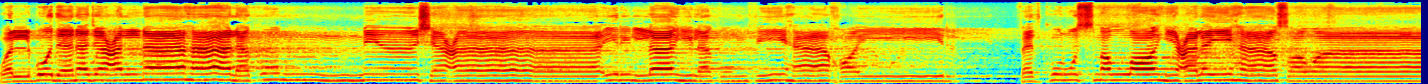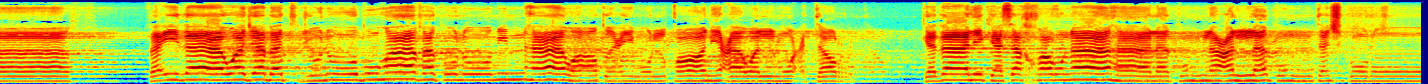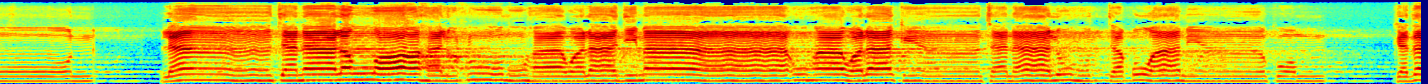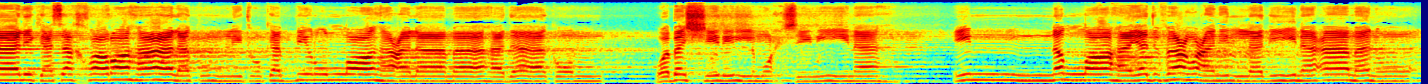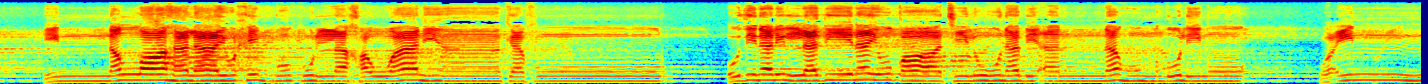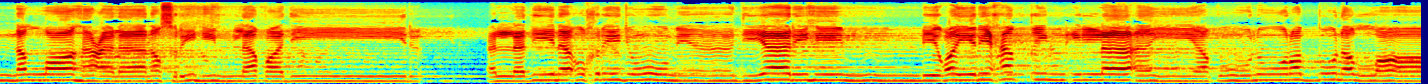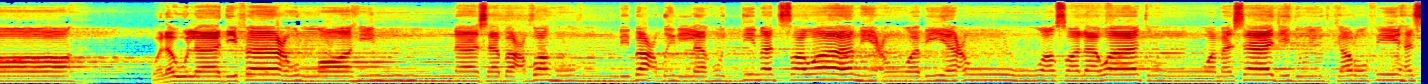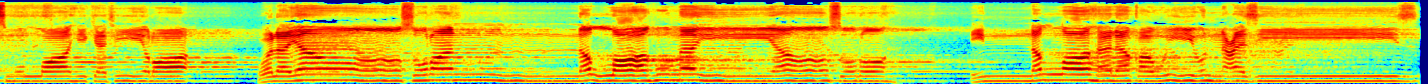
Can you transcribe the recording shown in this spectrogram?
والبدن جعلناها لكم من شعائر الله لكم فيها خير. فاذكروا اسم الله عليها صواف. فإذا وجبت جنوبها فكلوا منها وأطعموا القانع والمعتر. كذلك سخرناها لكم لعلكم تشكرون. لن تنال الله لحومها ولا دماؤها ولكن تناله التقوى منكم. كذلك سخرها لكم لتكبروا الله على ما هداكم وبشر المحسنين. إن الله يدفع عن الذين آمنوا ان الله لا يحب كل خوان كفور اذن للذين يقاتلون بانهم ظلموا وان الله على نصرهم لقدير الذين اخرجوا من ديارهم بغير حق الا ان يقولوا ربنا الله ولولا دفاع الله الناس بعضهم ببعض لهدمت صوامع وبيع وصلوات ومساجد يذكر فيها اسم الله كثيرا ولينصرن الله من ينصره إن الله لقوي عزيز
